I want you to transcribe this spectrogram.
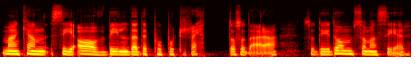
man kan se avbildade på porträtt och sådär. Så det är de som man ser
